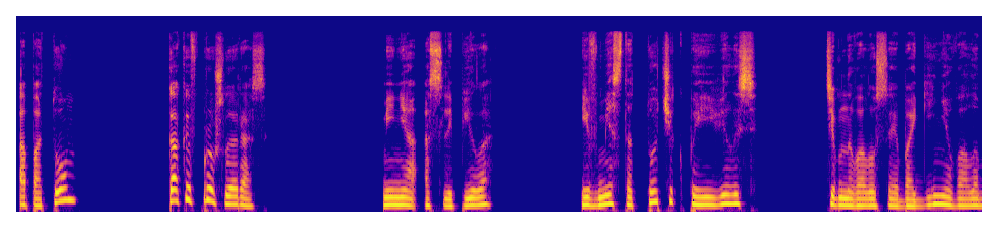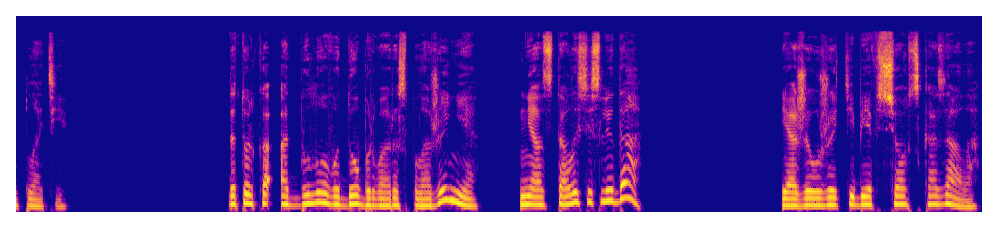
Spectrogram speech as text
а потом, как и в прошлый раз, меня ослепило, и вместо точек появилась темноволосая богиня в алом платье. Да только от былого доброго расположения не осталось и следа. Я же уже тебе все сказала.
